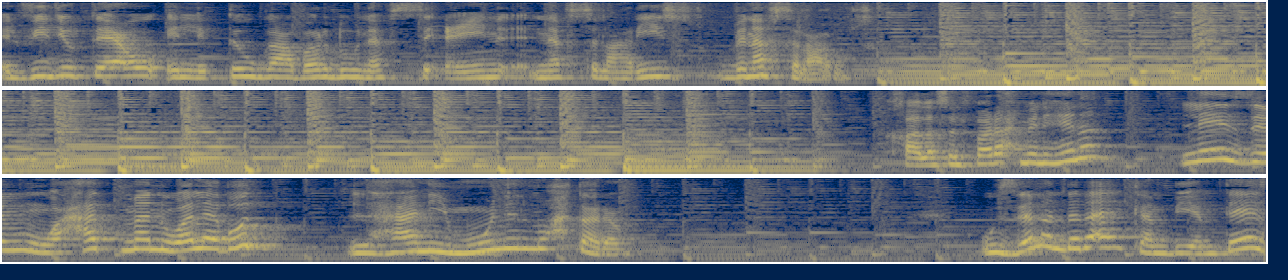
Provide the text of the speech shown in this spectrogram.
الفيديو بتاعه اللي بتوجع برضو نفس عين نفس العريس بنفس العروسة. خلص الفرح من هنا لازم وحتما ولا بد ال honeymoon المحترم. والزمن ده بقى كان بيمتاز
